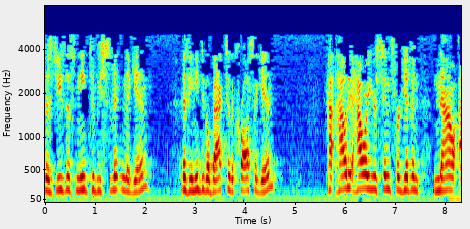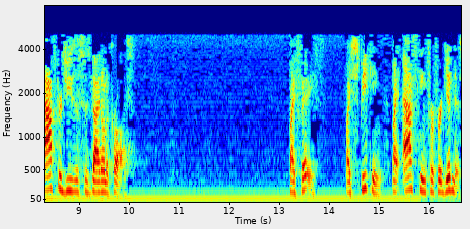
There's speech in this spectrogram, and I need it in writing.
does Jesus need to be smitten again? Does he need to go back to the cross again? How, how, do, how are your sins forgiven now after Jesus has died on a cross? By faith by speaking, by asking for forgiveness.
